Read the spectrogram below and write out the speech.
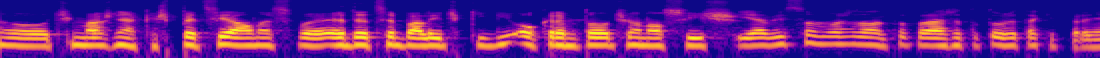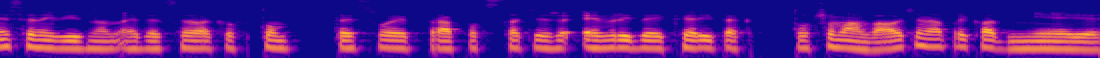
či máš nejaké špeciálne svoje EDC balíčky, okrem toho, čo nosíš. Ja by som možno len to povedal, že toto už je taký prenesený význam EDC, ako v tom, tej svojej prapodstate, že everyday carry, tak to, čo mám v aute napríklad, nie je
